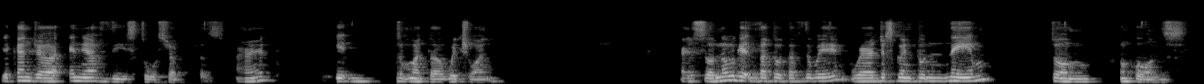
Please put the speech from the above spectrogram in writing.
you can draw any of these two structures, all right? It doesn't matter which one. All right, so now we get that out of the way. We're just going to name some compounds,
